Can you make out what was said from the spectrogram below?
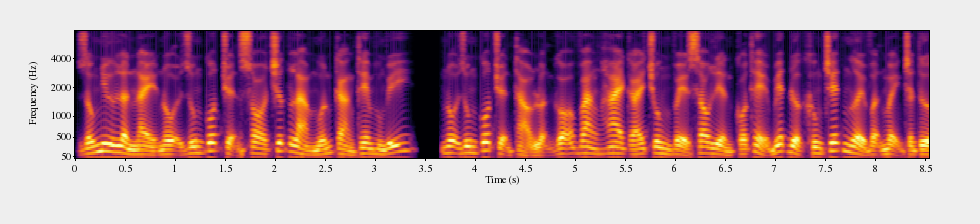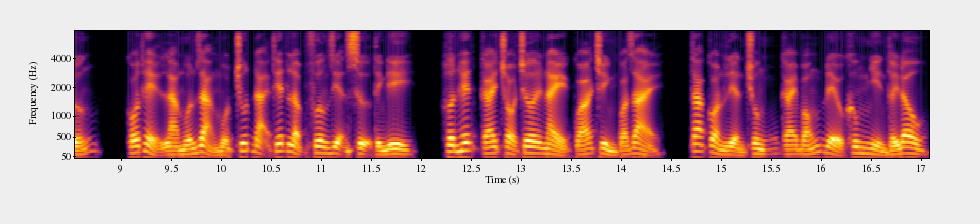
Giống như lần này nội dung cốt truyện so trước làm muốn càng thêm hùng vĩ, nội dung cốt truyện thảo luận gõ vang hai cái chung về sau liền có thể biết được không chết người vận mệnh chân tướng, có thể là muốn giảng một chút đại thiết lập phương diện sự tình đi, hơn hết cái trò chơi này quá trình quá dài, ta còn liền chung cái bóng đều không nhìn thấy đâu.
